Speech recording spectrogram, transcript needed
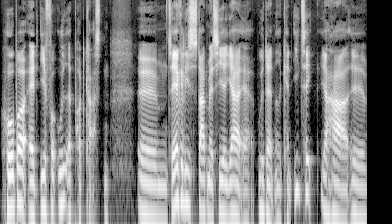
håber, at I får ud af podcasten. Øhm, så jeg kan lige starte med at sige, at jeg er uddannet kan IT. Jeg har øh,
